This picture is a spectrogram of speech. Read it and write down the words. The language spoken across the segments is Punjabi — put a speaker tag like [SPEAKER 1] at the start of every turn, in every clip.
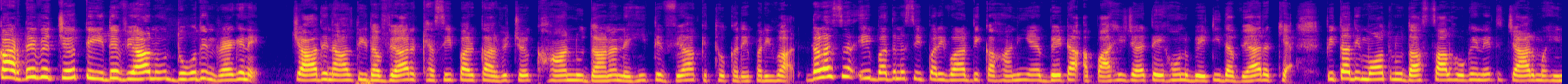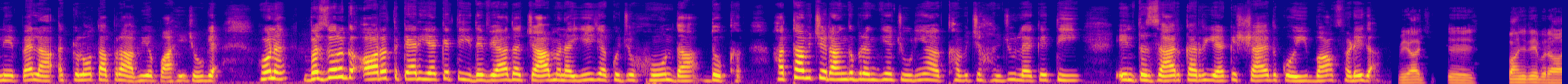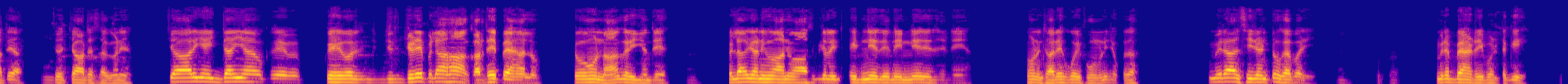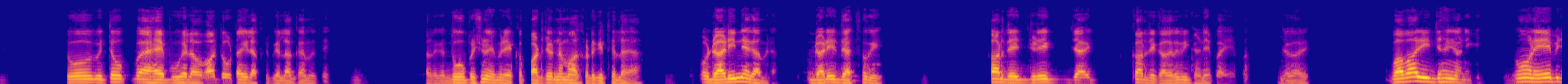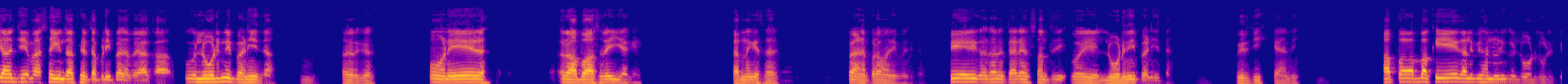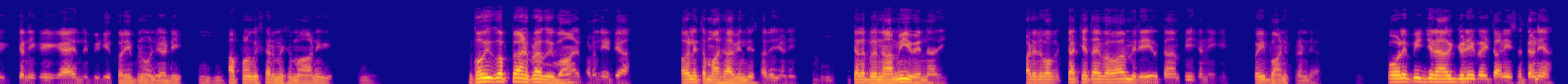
[SPEAKER 1] ਘਰ ਦੇ ਵਿੱਚ ਧੀ ਦੇ ਵਿਆਹ ਨੂੰ 2 ਦਿਨ ਰਹਿ ਗਏ ਨੇ। ਚਾਹ ਦੇ ਨਾਲ ਧੀ ਦਾ ਵਿਆਹ ਰੱਖਿਆ ਸੀ, ਪਰ ਘਰ ਵਿੱਚ ਖਾਣ ਨੂੰ ਦਾਣਾ ਨਹੀਂ ਤੇ ਵਿਆਹ ਕਿੱਥੋਂ ਕਰੇ ਪਰਿਵਾਰ? ਦਰਅਸਲ ਇਹ ਬਦਨਸੀਬ ਪਰਿਵਾਰ ਦੀ ਕਹਾਣੀ ਹੈ। ਬੇਟਾ ਅਪਾਹਿਜ ਹੈ ਤੇ ਹੁਣ ਬੇਟੀ ਦਾ ਵਿਆਹ ਰੱਖਿਆ ਪਿਤਾ ਦੀ ਮੌਤ ਨੂੰ 10 ਸਾਲ ਹੋ ਗਏ ਨੇ ਤੇ 4 ਮਹੀਨੇ ਪਹਿਲਾਂ ਇਕਲੌਤਾ ਭਰਾ ਵੀ ਅਪਾਹਿਜ ਹੋ ਗਿਆ। ਹੁਣ ਬਜ਼ੁਰਗ ਔਰਤ ਕਹਿ ਰਹੀ ਹੈ ਕਿ ਧੀ ਦੇ ਵਿਆਹ ਦਾ ਚਾਹ ਮਨਾਈਏ ਜਾਂ ਕੁਝ ਹੋਣ ਦਾ ਦੁੱਖ। ਹੱਥਾਂ ਵਿੱਚ ਰੰਗ ਬਰੰਗੀਆਂ ਚੂੜੀਆਂ, ਅੱਖਾਂ ਵਿੱਚ ਹੰਝੂ ਲੈ ਕੇ ਧੀ ਇੰਤਜ਼ਾਰ ਕਰ ਰਹੀ ਹੈ ਕਿ ਸ਼ਾਇਦ ਕੋਈ ਬਾਹ ਫੜੇਗਾ।
[SPEAKER 2] ਵਿਆਹ 'ਚ ਤੇ ਪੰਜ ਦੇ ਬਰਾਤ ਆ ਤੇ ਚਾਰ ਦੇ ਸਗਣ ਆ। ਚਾਰ ਹੀ ਇਦਾਂ ਹੀ ਆ ਕਿ ਕਿਸੇ ਵਾਰ ਜ- ਜਿਹੜੇ ਪਹਿਲਾਂ ਹਾਂ ਕਰਦੇ ਪੈਸਿਆਂ ਲੋ ਤੇ ਉਹ ਹੁਣ ਨਾ ਕਰੀ ਜਾਂਦੇ ਆ। ਪਹਿਲਾਂ ਜਾਣੀ ਨੂੰ ਆਸ ਵੀ ਚਲ ਇੰਨੇ ਦੇ ਨੇ ਇੰਨੇ ਦੇ ਦੇਣੇ ਆ। ਹੁਣ ਸਾਰੇ ਕੋਈ ਫੋਨ ਨਹੀਂ ਚੁੱਕਦਾ। ਮੇਰਾ ਇਨਸੀਡੈਂਟ ਹੋ ਗਿਆ ਭਾਜੀ। ਮੇਰਾ ਬੈਟਰੀ ਪਲਟ ਗਈ। ਤੋ ਵੀ ਤੋਂ ਪੈਸੇ ਪੂਹੇ ਲਵਾ 2.5 ਲੱਖ ਰੁਪਏ ਗਿਆ ਮੇਰੇ ਤੇ। ਚਲ ਗਿਆ, ਦੋ ਪ੍ਰਸ਼ਨ ਹੋਏ ਮੇਰੇ, ਇੱਕ ਪੜ ਚ ਉਹਨੇ ਮਾਸ ਕੱਢ ਕੇ ਇੱਥੇ ਲਾਇਆ। ਉਹ ਡੈਡੀ ਨਹੀਂ ਹੈਗਾ ਮੇਰਾ। ਡੈਡੀ ਦੀ ਡੈਥ ਹੋ ਗਈ। ਘਰ ਦੇ ਜਿਹੜੇ ਜਾ- ਘਰ ਦੇ ਕਾਗਜ਼ ਵੀ ਗਹਿਣੇ ਪਏ ਆਪਾਂ, ਜਗ੍ਹਾ ਦੇ। ਵਾਵਾ ਚੀਜ਼ਾਂ ਹੀ ਜਾਣੀ ਕਿ। ਹੁਣ ਇਹ ਵੀ ਚੱਲ ਜੇ ਮੈਂ ਸਹੀ ਹੁੰਦਾ ਫਿਰ ਤਾਂ ਆਪਣੀ ਭੈਣ ਦਾ ਵਿਆਹ ਕਰ ਕੋਈ ਲੋੜ ਹੀ ਨਹੀਂ ਪੈਣੀ ਇਦਾਂ ਕਰਕੇ ਹੁਣ ਇਹ ਰੱਬ ਆਸਰੇ ਹੀ ਆ ਕਿ ਕਰਨਗੇ ਸਰ। ਭੈਣ ਭਰਾਵਾਂ ਦੀ ਮਦਦ ਫੇਰ ਤੁਹਾਨੂੰ ਕਹਿ ਰਿਹਾ ਸੰਤ ਜੀ ਕੋਈ ਲੋੜ ਨਹੀਂ ਪੈਣੀ ਇਦਾਂ ਵੀਰ ਜੀ ਕਹਿਣ ਦੀ। ਆਪਾਂ ਬਾਕੀ ਇਹ ਗੱਲ ਵੀ ਸਾਨੂੰ ਨਹੀਂ ਕੋਈ ਲੋੜ ਲੋੜ ਜਾਨੀ ਕਿ ਕਹਿ ਦਿੰਦੇ ਵੀਡੀਓ ਕਾਲ ਹੀ ਬਣਾਉਣੀ ਸਾਡੀ। ਆਪਾਂ ਨੂੰ ਕੋਈ ਸ਼ਰਮ ਸ਼ਮਾ ਨਹੀਂ ਕੋਈ ਕੋਈ ਭੈਣ ਭਰਾ ਕੋਈ ਬਾਂਹ ਫੜ ਨਹੀਂ ਡਿਆ। ਅਗਲੇ ਤਮਾਸ਼ਾ ਵਿੰਦੇ ਸਾਰੇ ਜਣੇ। ਚੱਲ ਬਦਨਾਮੀ ਹੋਵੇ ਇਹਨਾਂ ਦੀ। ਸਾਡੇ ਬਾਬਾ ਚਾਚੇ ਤਾਏ ਬਾਬਾ ਮੇਰੇ ਉਦਾਂ ਵੀ ਜਾਨੀ ਕਿ ਕੋਈ ਬਾਂਹ ਨਹੀਂ ਫੜਨ ਡਿਆ। ਕੋਲੇ ਵੀ ਜਣਾ ਜਿਹੜੇ ਕੋਈ ਦਾਨੀ ਸੱਦਣ ਆ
